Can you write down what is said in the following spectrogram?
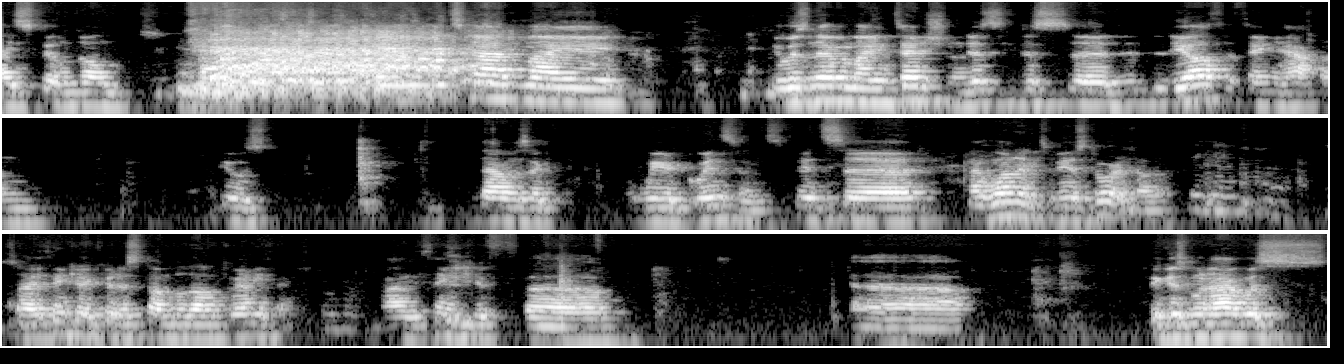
I still don't. it's not my. It was never my intention. This this uh, the, the author thing happened. It was. That was a weird coincidence. It's. Uh, I wanted to be a storyteller. Mhm. So I think I could have stumbled onto anything. I think if, uh, uh, because when I was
